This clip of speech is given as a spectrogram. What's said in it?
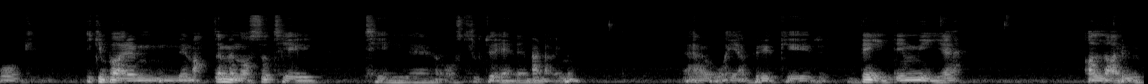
og ikke bare med matte, men også til, til eh, å strukturere hverdagen min. Eh, og jeg bruker veldig mye alarm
